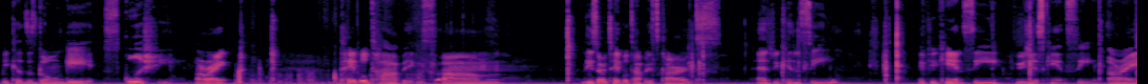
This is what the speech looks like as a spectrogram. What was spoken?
because it's gonna get squishy. All right. Table topics. Um, these are table topics cards, as you can see. If you can't see, you just can't see. All right.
